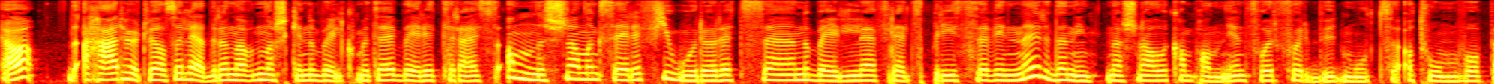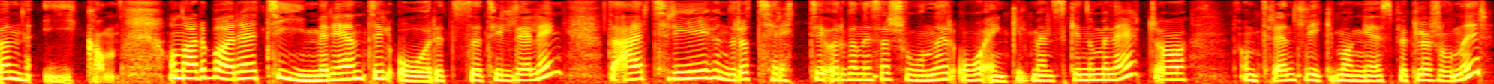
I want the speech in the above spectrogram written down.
Ja, her hørte vi altså lederen av den norske nobelkomité, Berit Reiss-Andersen, annonsere fjorårets eh, Nobel fredsprisvinner, den internasjonale kampanjen for forbud mot atomvåpen, ICAN. Og nå er det bare timer igjen til årets tildeling. Det er 330 organisasjoner og enkeltmennesker nominert, og omtrent like mange spekulasjoner.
